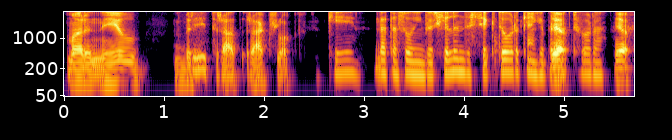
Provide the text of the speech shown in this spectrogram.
maar een heel breed ra- raakvlak. Oké, dat dat zo in verschillende sectoren kan gebruikt worden. ja.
